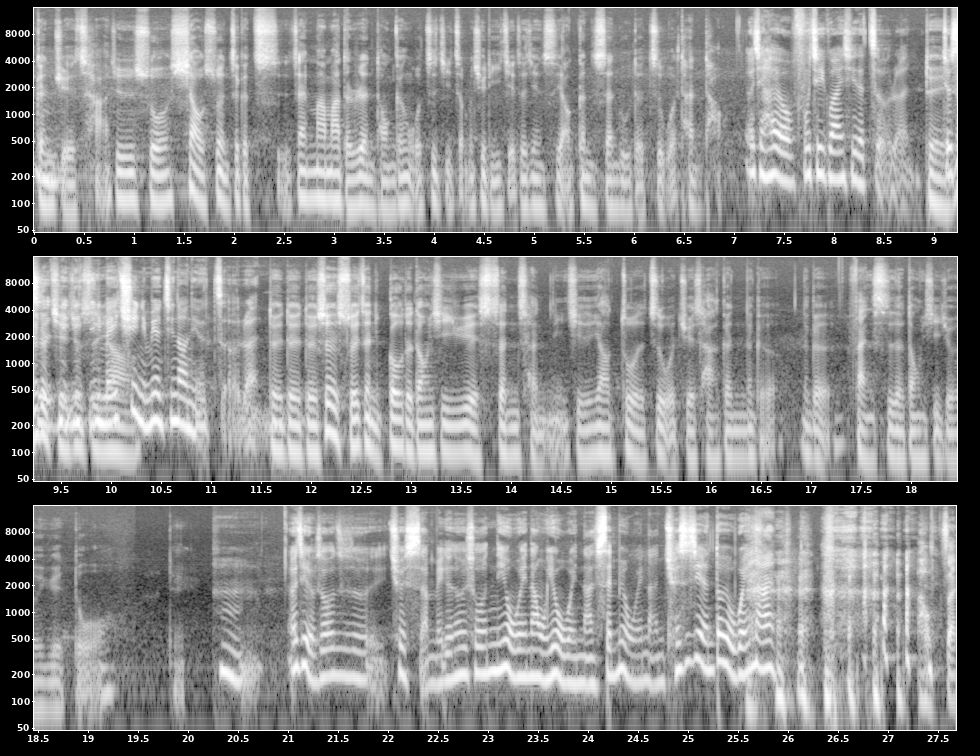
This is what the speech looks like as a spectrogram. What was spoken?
跟觉察，嗯就是说孝顺这个词在妈妈的认同跟我自己怎么去理解这件事，要更深入的自我探讨。而且还有夫妻关系的责任，对就是你你没去，你没有尽到你的责任。对对对，所以随着你勾的东西越深层，你其实要做的自我觉察跟那个那个反思的东西就会越多。对，嗯而且有时候就是确实啊，每个人都会说你有为难，我也有为难，谁没有为难？全世界人都有为难。好灾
